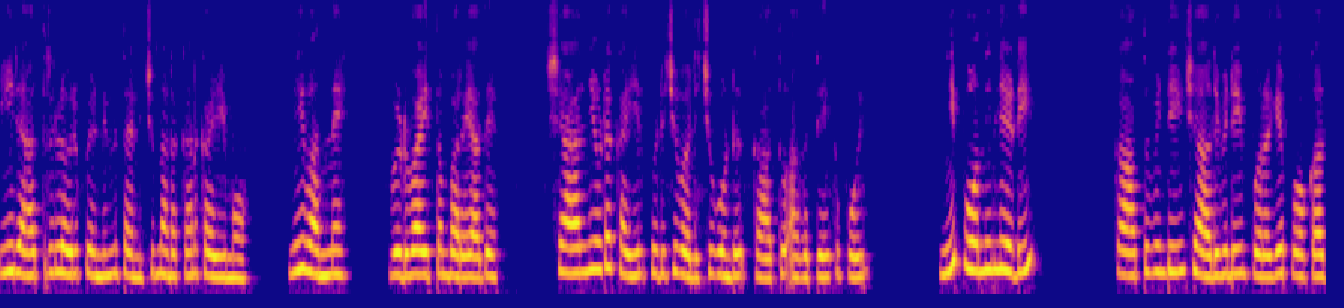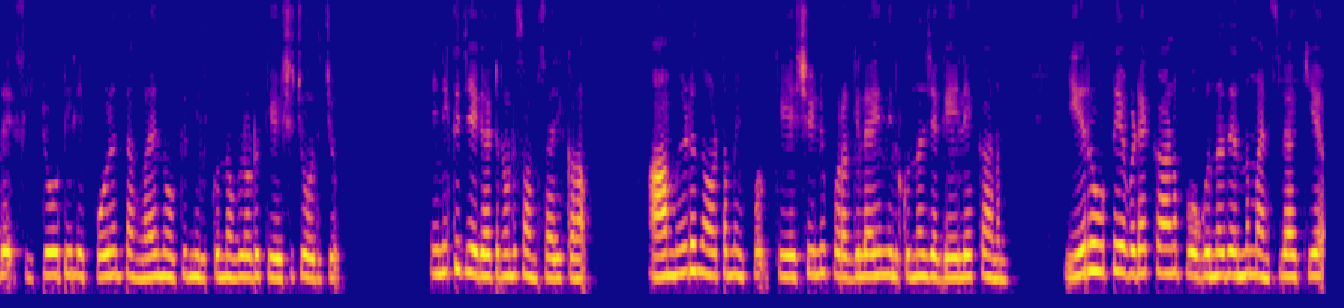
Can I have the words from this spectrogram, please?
ഈ രാത്രിയിൽ ഒരു പെണ്ണിന് തനിച്ചു നടക്കാൻ കഴിയുമോ? നീ വന്നേ വിടുവായിത്തം പറയാതെ ശാലിനിയുടെ കയ്യിൽ പിടിച്ചു വലിച്ചുകൊണ്ട് കാത്തു അകത്തേക്ക് പോയി. നീ പോന്നില്ലേടി? കാത്തുവിന്റെയും ശാലുവിന്റെയും പുറകെ പോകാതെ സിറ്റോട്ടിയിൽ ഇപ്പോഴും തങ്ങളെ നോക്കി നിൽക്കുന്നവളോട് കേശു ചോദിച്ചു. എനിക്ക് ജഗേട്ടനോട് സംസാരിക്കണം. ആമയുടെ നോട്ടം ഇപ്പോൾ കേശുവിന് പുറകിലായി നിൽക്കുന്ന ജഗയിലേക്കാണ്. ഈ റൂട്ട് എവിടേക്കാണ് പോകുന്നതെന്ന് മനസ്സിലാക്കിയ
